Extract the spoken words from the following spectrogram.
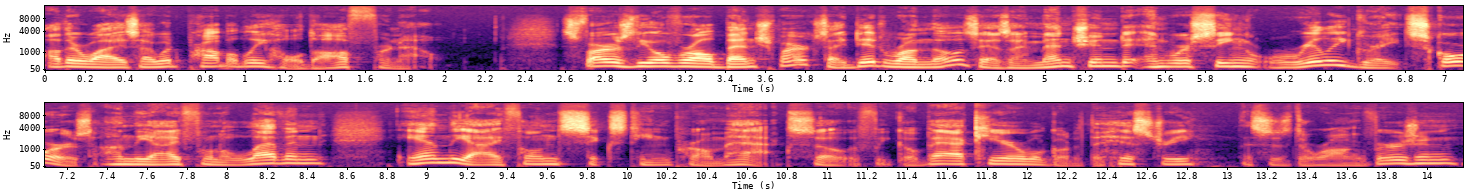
Otherwise, I would probably hold off for now. As far as the overall benchmarks, I did run those as I mentioned, and we're seeing really great scores on the iPhone 11 and the iPhone 16 Pro Max. So if we go back here, we'll go to the history. This is the wrong version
